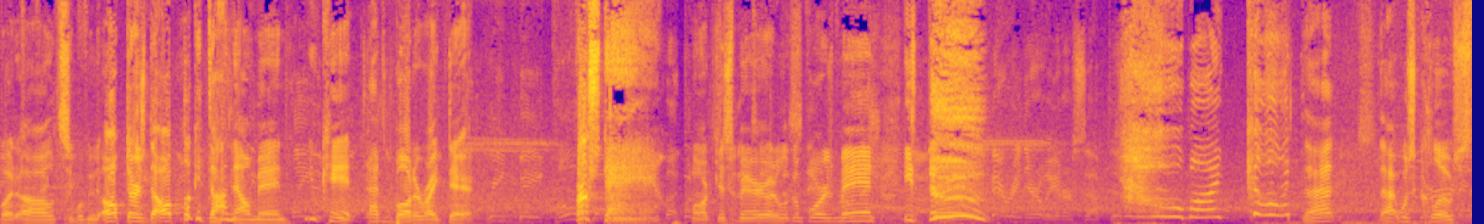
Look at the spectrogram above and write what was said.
But uh, let's see what we Oh, there's the. Oh, look at Donnell, man. You can't. That's butter right there. First down. Marcus Mariota looking for his man. He's. Oh my God! That that was close.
